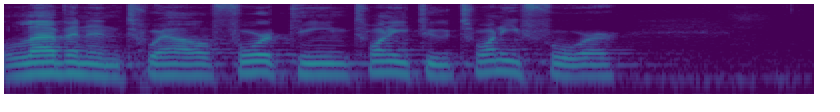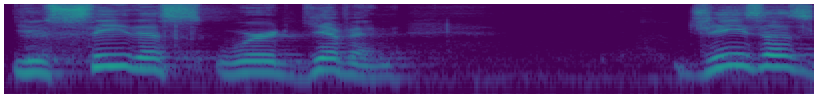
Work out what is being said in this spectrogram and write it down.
11, and 12, 14, 22, 24. You see this word given. Jesus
